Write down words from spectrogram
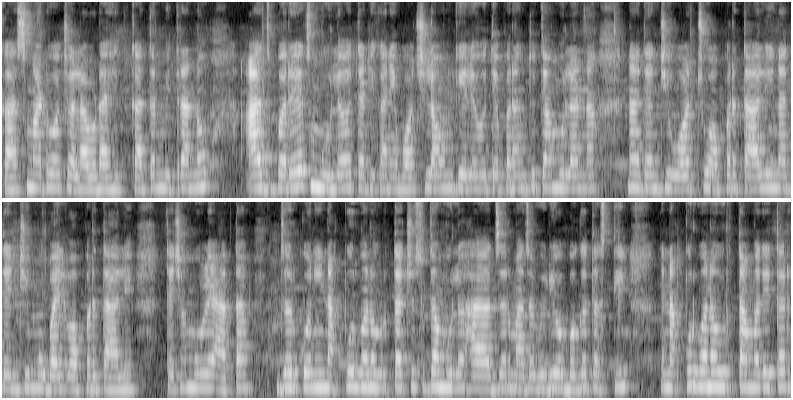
का? स्मार्ट वॉच अलाउड आहेत का? तर मित्रांनो आज बरेच मुलं त्या ठिकाणी वॉच लावून गेले होते परंतु त्या मुलांना ना त्यांची वॉच वापरता आली ना त्यांची मोबाईल वापरता आले. त्याच्यामुळे आता जर कोणी नागपूर वनवृत्ताचे सुद्धा मुलं हा जर माझा व्हिडिओ बघत असतील तर नागपूर वनवृत्तामध्ये तर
